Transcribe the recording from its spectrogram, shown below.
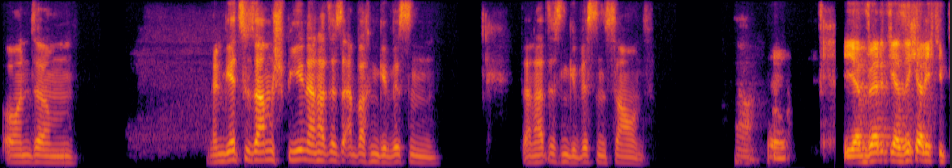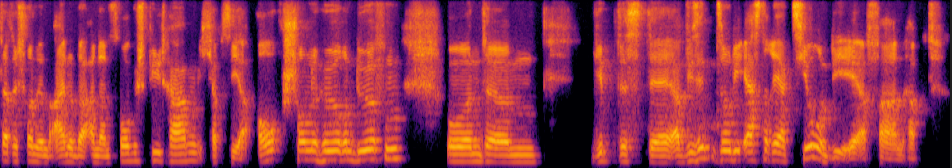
Und ähm, wenn wir zusammen spielen, dann hat es einfach einen gewissen, dann hat es einen gewissen Sound. Ja. Hm. Ihr werdet ja sicherlich die Platte schon im einen oder anderen vorgespielt haben. Ich habe sie ja auch schon hören dürfen. Und ähm, gibt es der, wie sind so die ersten Reaktionen, die ihr erfahren habt?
